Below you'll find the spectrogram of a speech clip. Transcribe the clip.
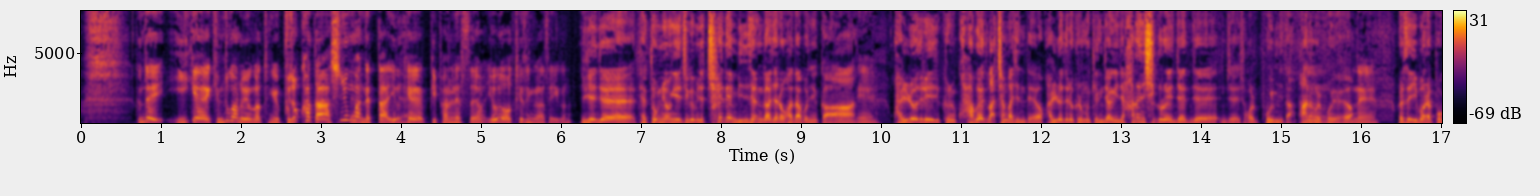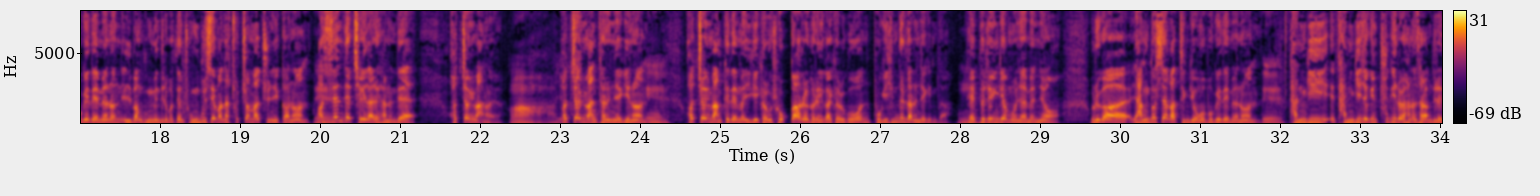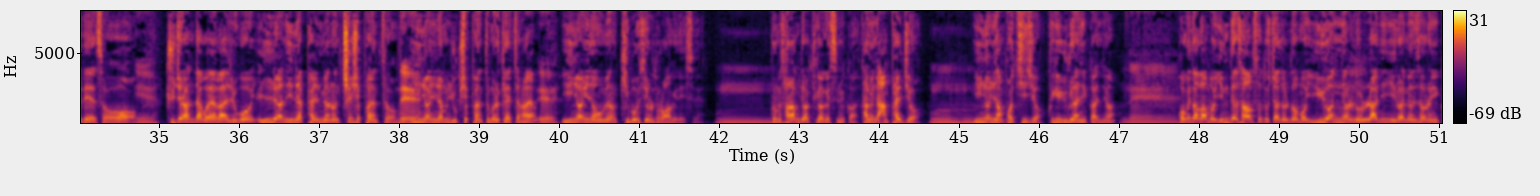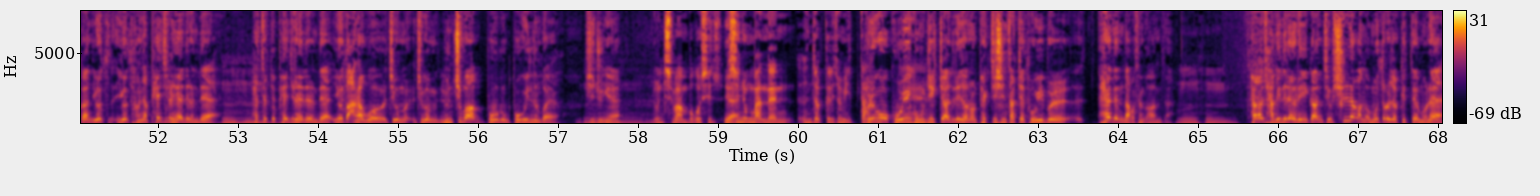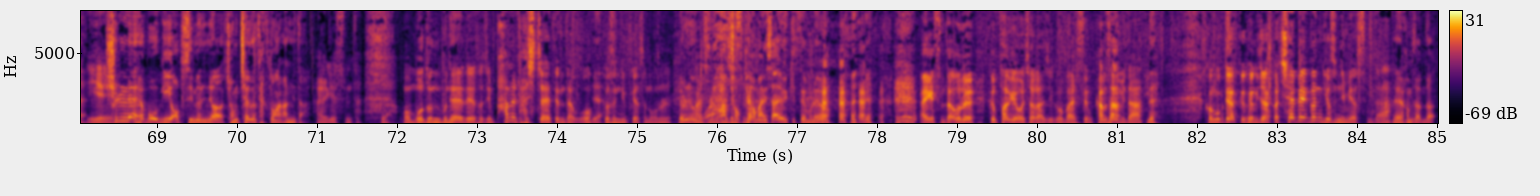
근데 이게 김두관 의원 같은 경우에 부족하다, 신용만 예. 냈다 이렇게 예. 비판을 했어요. 여기 어떻게 생각하세요, 이거는? 이게 이제 대통령이 지금 이제 최대 민생가제라고 하다 보니까 예. 관료들이 그런 과거에도 마찬가지인데요. 관료들이 그러면 굉장히 이제 하는 식으로 이제 이제 이제 저걸 보입니다. 반응을 음, 보여요. 네. 그래서 이번에 보게 되면은 일반 국민들이 볼 때는 종부세만 다 초점 맞추니까는 아, 예. 센 대책이다 이렇게 하는데 허점이 많아요. 아, 허점이 많다는 얘기는 예. 허점이 많게 되면 이게 결국 효과를 그러니까 결국은 보기 힘들다는 얘기입니다. 음. 대표적인 게 뭐냐면요. 우리가 양도세 같은 경우 보게 되면은 예. 단기 단기적인 투기를 하는 사람들에 대해서 예. 규제를 한다고 해 가지고 1년 이내 팔면은 70%, 네. 2년 이내면 60%뭐 이렇게 했잖아요. 예. 2년이 넘으면 기본세율로 돌아가게 돼 있어요. 음. 그럼 사람들이 어떻게 하겠습니까? 당연히 안 팔죠. 음. 2년 이상 버티죠. 그게 유리하니까요. 네. 거기다가 뭐 임대사업 소득자들도 뭐 유연율 논란이 이러면서 그러니까 이것도 이거 당장 폐지를 해야 되는데 혜택도 폐지를 해야 되는데 이것도 안 하고 지금 지금 눈치 봐 보고, 보고 있는 거예요. 시중에. 음, 눈치만 보고 시, 예. 신용만 낸 흔적들이 좀 있다. 그리고 고위 예. 공직자들이 저는 백지 신탁제 도입을 해야 된다고 생각합니다. 음흠. 해가 자기들이 그러니까 지금 신뢰가 너무 떨어졌기 때문에 예. 신뢰 회복이 없으면요 정책은 작동 안 합니다. 알겠습니다. 예. 어, 모든 분야에 대해서 지금 판을 다시 짜야 된다고 예. 교수님께서는 오늘 말씀하셨습니다. 적폐가 많이 쌓여 있기 때문에요. 알겠습니다. 오늘 급하게 오셔가지고 말씀 감사합니다. 네. 건국대학교 경제학과 최백은 교수님이었습니다. 네, 감사합니다.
